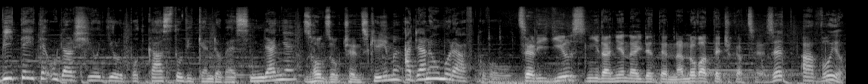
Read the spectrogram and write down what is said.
Vítejte u dalšího dílu podcastu Víkendové snídaně s Honzou Čenským a Danou Morávkovou. Celý díl snídaně najdete na nova.cz a vojo.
